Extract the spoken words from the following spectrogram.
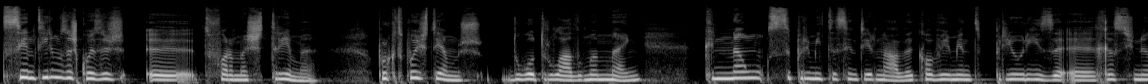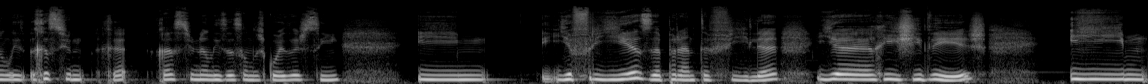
sentirmos as coisas uh, de forma extrema, porque depois temos do outro lado uma mãe que não se permita sentir nada, que obviamente prioriza a racion ra racionalização das coisas, sim, e, e a frieza perante a filha e a rigidez, e,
